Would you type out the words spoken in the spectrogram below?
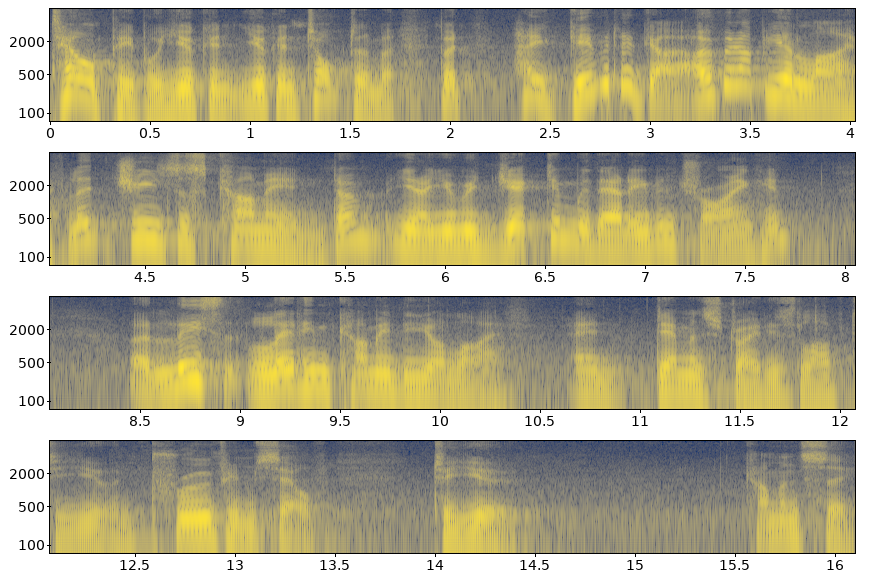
tell people, you can, you can talk to them, but hey, give it a go. Open up your life. Let Jesus come in. Don't, you know, you reject him without even trying him. At least let him come into your life and demonstrate his love to you and prove himself to you. Come and see.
